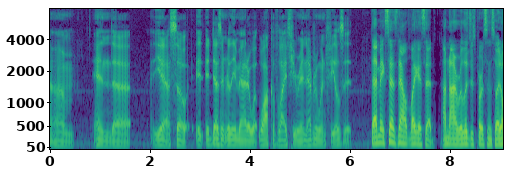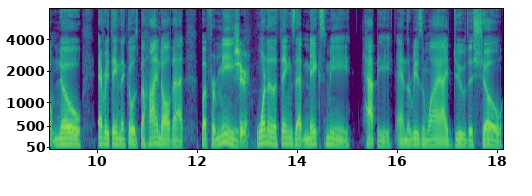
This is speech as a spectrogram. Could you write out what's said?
Um, and uh, yeah, so it, it doesn't really matter what walk of life you're in, everyone feels it. That makes sense. Now, like I said, I'm not a religious person, so I don't know everything that goes behind all that. But for me, Sure. one of the things that makes me happy and the reason why I do this show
